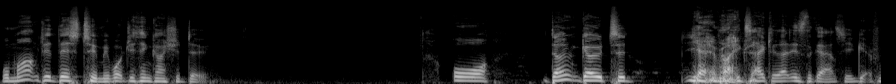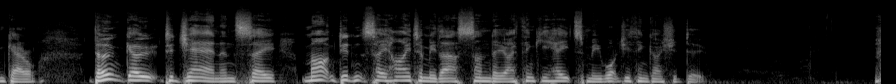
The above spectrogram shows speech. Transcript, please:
Well, Mark did this to me. What do you think I should do? Or don't go to, yeah, right, exactly. That is the answer you'd get from Carol. Don't go to Jan and say, Mark didn't say hi to me last Sunday. I think he hates me. What do you think I should do?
